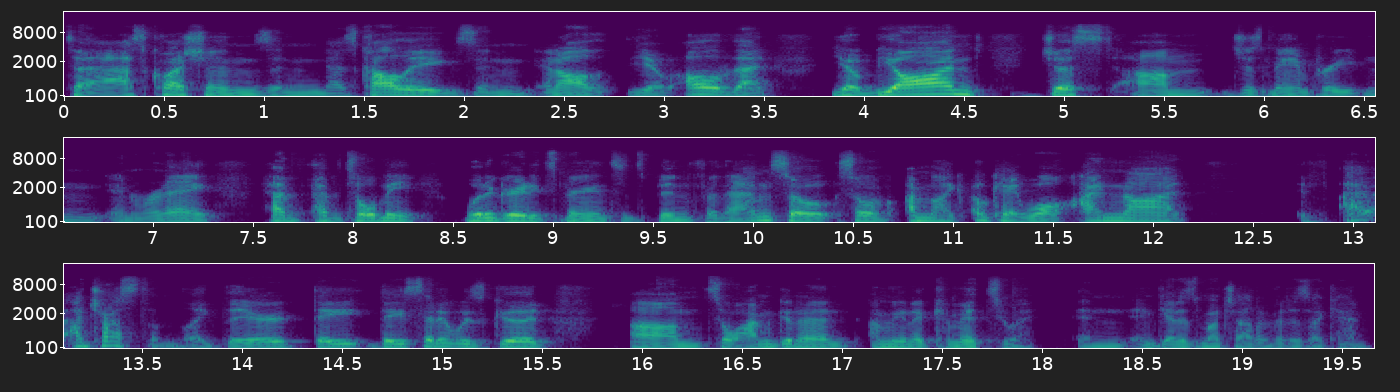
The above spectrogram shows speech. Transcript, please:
to ask questions and as colleagues and and all you know all of that you know beyond just um just Manpreet and, and Renee have have told me what a great experience it's been for them. So so I'm like okay well I'm not if I, I trust them. Like they're they they said it was good. Um so I'm gonna I'm gonna commit to it and and get as much out of it as I can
